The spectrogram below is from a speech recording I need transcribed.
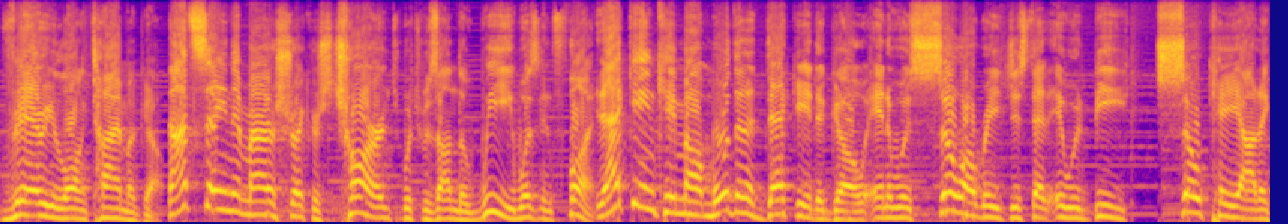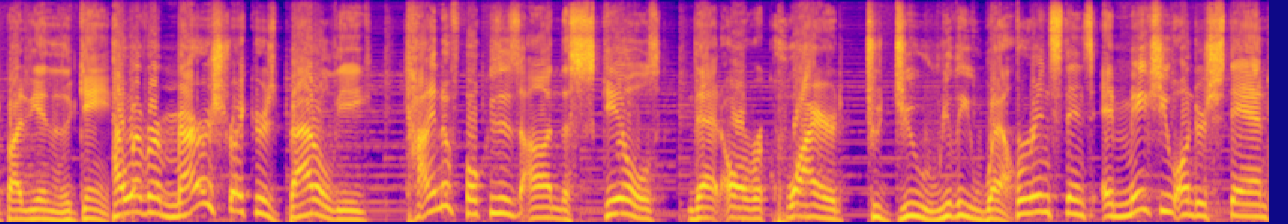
very long time ago. Not saying that Mario Strikers Charge, which was on the Wii, wasn't fun. That game came out more than a decade ago, and it was so outrageous that it would be so chaotic by the end of the game. However, Mario Strikers Battle League kind of focuses on the skills that are required to do really well. For instance, it makes you understand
